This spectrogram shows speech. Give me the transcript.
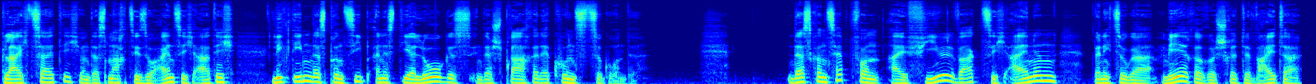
Gleichzeitig, und das macht sie so einzigartig, liegt ihnen das Prinzip eines Dialoges in der Sprache der Kunst zugrunde. Das Konzept von I Feel wagt sich einen, wenn nicht sogar mehrere Schritte weiter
